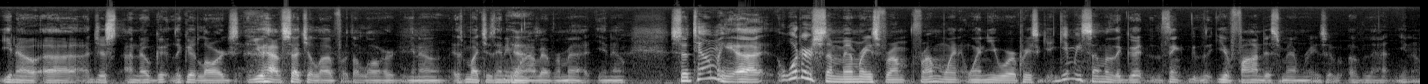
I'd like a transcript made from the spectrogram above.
you know, uh, just I know good, the good Lord's. You have such a love for the Lord, you know, as much as anyone I've ever met, you know. So tell me, uh, what are some memories from from when when you were a priest? Give me some of the good, think your fondest memories of, of that, you know.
